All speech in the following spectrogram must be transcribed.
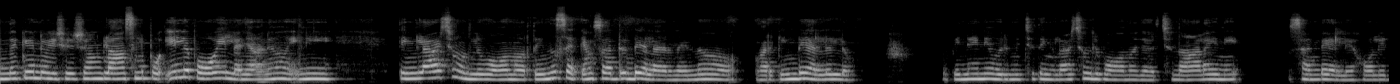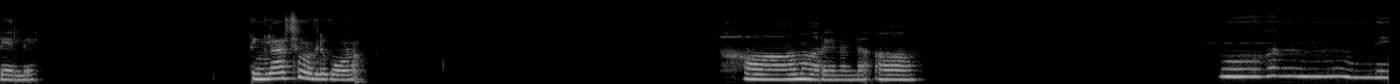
എന്തൊക്കെയുണ്ട് വിശേഷം? ക്ലാസ്സിൽ പോയി ഇല്ല പോയില്ല. ഞാൻ ഇനി തിങ്കളാഴ്ച മുതൽ പോകാമെന്ന് ഓർത്ത്. ഇന്ന് സെക്കൻഡ് സാറ്റർഡേ അല്ലായിരുന്നു. ഇന്ന് വർക്കിംഗ് ഡേ അല്ലല്ലോ. പിന്നെ ഇനി ഒരുമിച്ച് തിങ്കളാഴ്ച മുതൽ പോകാമെന്ന് വിചാരിച്ചു. നാളെ ഇനി സൺഡേ അല്ലേ? ഹോളിഡേ അല്ലേ? തിങ്കളാഴ്ച മുതൽ പോകണം ആ എന്ന് പറയുന്നുണ്ട് ആ. മൂവന്തി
